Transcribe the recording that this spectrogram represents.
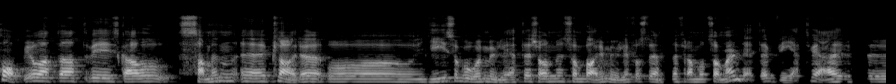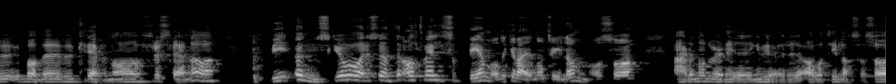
håper jo at, at vi skal sammen eh, klare å gi så gode muligheter som, som, bare mulig for studentene fram mot sommeren. Dette vet vi er uh, både krevende og frustrerende. og vi ønsker jo våre studenter alt vel, så det må det ikke være noen tvil om. Og så er det noen vurderinger vi gjør av og til, altså. Så,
